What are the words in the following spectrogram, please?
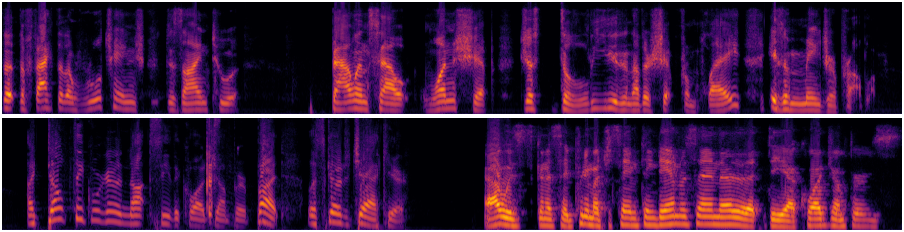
the, the fact that a rule change designed to balance out one ship just deleted another ship from play is a major problem I don't think we're gonna not see the quad jumper, but let's go to Jack here. I was gonna say pretty much the same thing Dan was saying there that the uh, quad jumpers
